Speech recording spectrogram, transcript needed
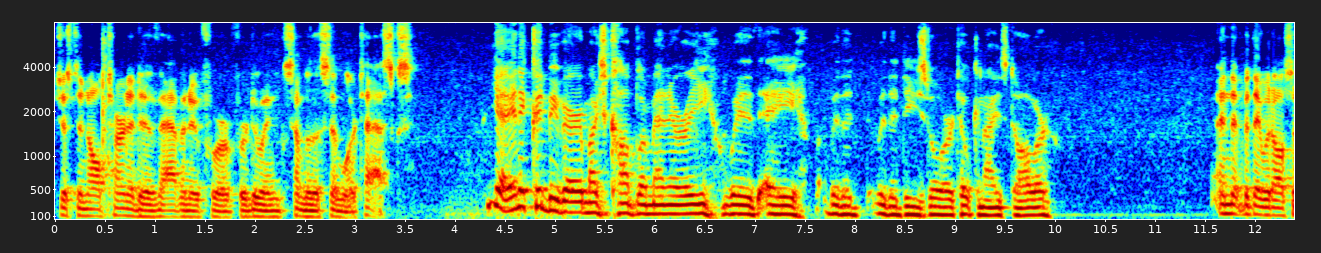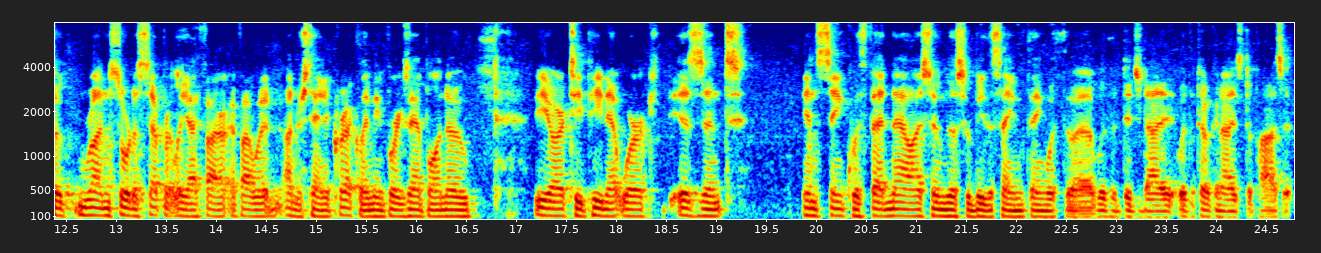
just an alternative avenue for, for doing some of the similar tasks. Yeah, and it could be very much complementary with a with a with a digital or tokenized dollar. And but they would also run sort of separately, if I if I would understand it correctly. I mean, for example, I know the RTP network isn't in sync with FedNow, I assume this would be the same thing with uh, with a digitized with a tokenized deposit.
